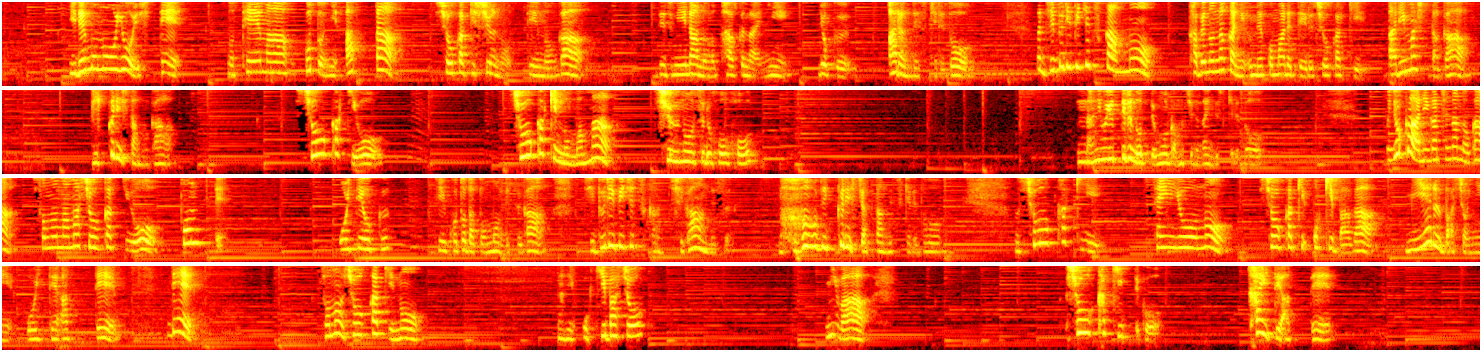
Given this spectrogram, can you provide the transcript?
入れ物を用意して、そのテーマごとに合った消火器収納っていうのがディズニーランドのパーク内によくあるんですけれど、ジブリ美術館も壁の中に埋め込まれている消火器ありましたが、びっくりしたのが、消火器を消火器のまま収納する方法。何を言ってるのって思うかもしれないんですけれど、よくありがちなのが、そのまま消火器をポンって置いておくっていうことだと思うんですが、ジブリ美術館違うんです。もうびっくりしちゃったんですけれど、消火器専用の消火器置き場が見える場所に置いてあって、で、その消火器の何、置き場所？には、消火器ってこう、書いてあって、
